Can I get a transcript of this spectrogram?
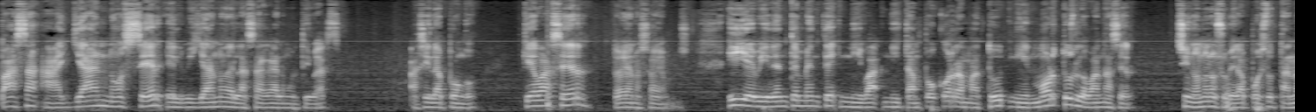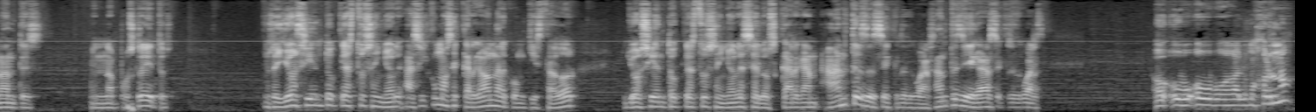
pasa a ya no ser el villano de la saga del multiverso. Así la pongo. ¿Qué va a ser? Todavía no sabemos. Y evidentemente ni, va, ni tampoco Ramatut ni Immortus lo van a hacer. Si no, no los hubiera puesto tan antes en la postcréditos. O sea, yo siento que estos señores, así como se cargaron al conquistador, yo siento que estos señores se los cargan antes de Secret Wars, antes de llegar a Secret Wars. O, a lo mejor no.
